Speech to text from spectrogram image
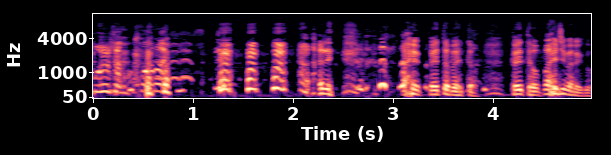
뭘 자꾸 빨아? 아니 아니 뱉어 뱉어 뱉어 빨지 말고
